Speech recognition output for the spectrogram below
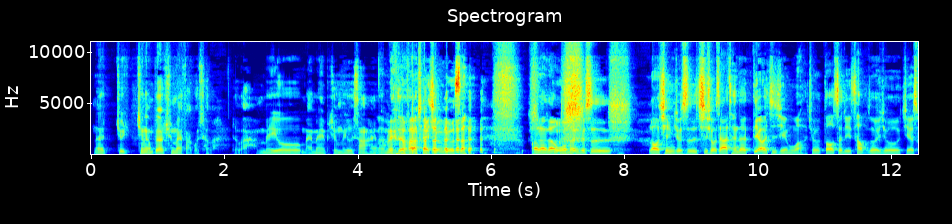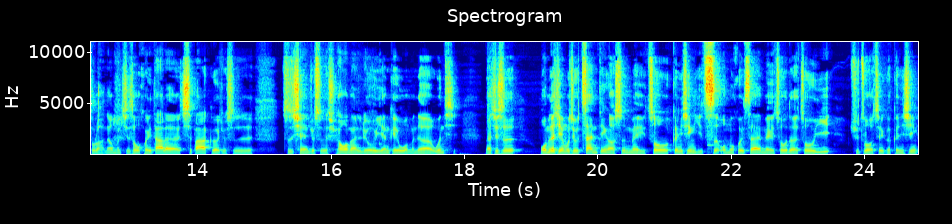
那就尽量不要去买法国车吧，对吧？没有买卖就没有伤害嘛，没有法开就没有伤害。好了，那我们就是老秦，就是汽修杂谈的第二季节目啊，就到这里差不多也就结束了。那我们其实我回答了七八个，就是之前就是小伙伴留言给我们的问题。那其实我们的节目就暂定啊是每周更新一次，我们会在每周的周一去做这个更新。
